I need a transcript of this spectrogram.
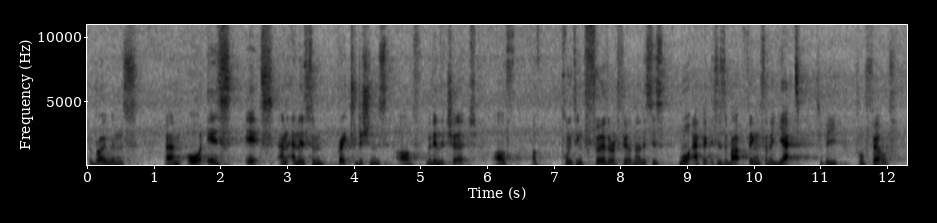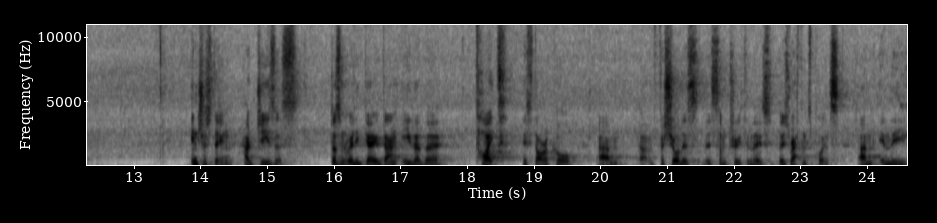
the Romans? Um, or is it, and, and there's some great traditions of, within the church of, of pointing further afield. No, this is more epic. This is about things that are yet to be fulfilled. Interesting how Jesus doesn't really go down either the tight historical, um, uh, for sure there's, there's some truth in those, those reference points um, in the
